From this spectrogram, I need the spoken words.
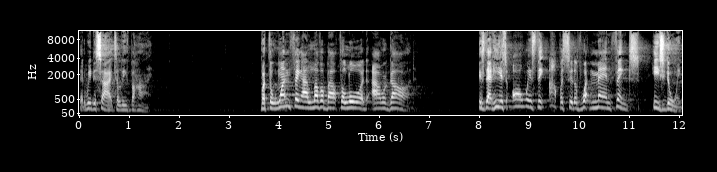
that we decide to leave behind. But the one thing I love about the Lord our God is that he is always the opposite of what man thinks he's doing.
